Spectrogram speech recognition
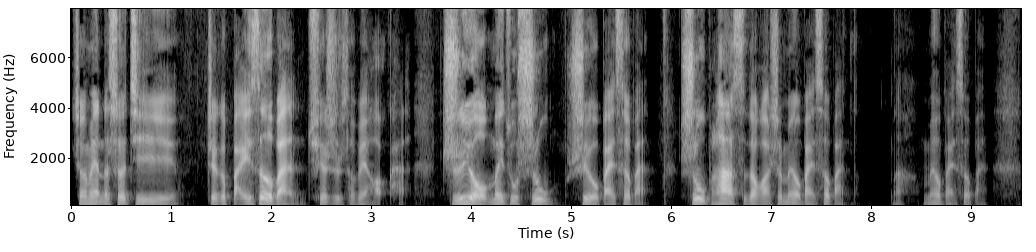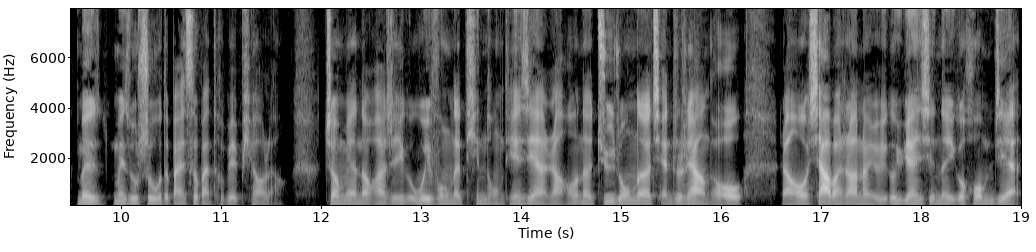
正面的设计，这个白色版确实特别好看，只有魅族十五是有白色版，十五 Plus 的话是没有白色版的。啊，没有白色版，魅魅族十五的白色版特别漂亮。正面的话是一个微风的听筒天线，然后呢居中的前置摄像头，然后下巴上呢有一个圆形的一个 Home 键，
